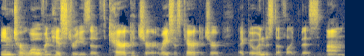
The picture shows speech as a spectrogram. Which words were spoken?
interwoven histories of caricature, racist caricature that go into stuff like this. Um,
